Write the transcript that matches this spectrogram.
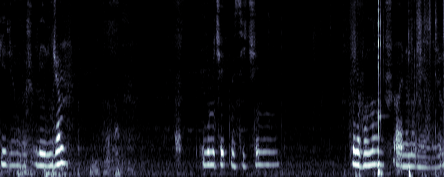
Geleceğim aga şöyle oynayacağım. Elimi çekmesi için telefonu şu aynen oraya alacağım.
